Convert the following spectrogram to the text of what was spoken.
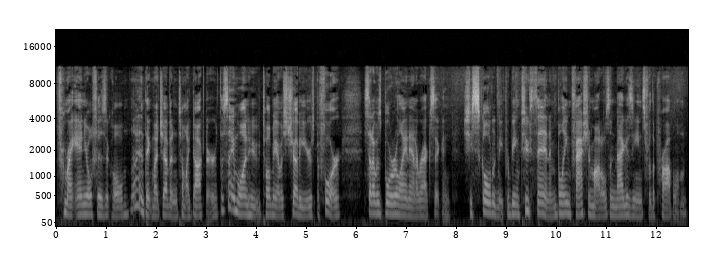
for my annual physical. I didn't think much of it until my doctor, the same one who told me I was chubby years before, said I was borderline anorexic, and she scolded me for being too thin and blamed fashion models and magazines for the problem.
